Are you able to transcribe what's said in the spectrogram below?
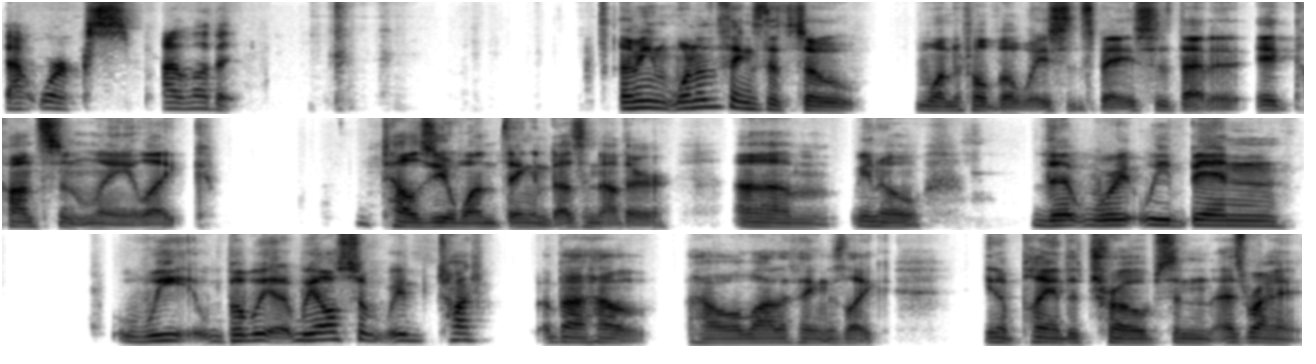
that works, I love it. I mean, one of the things that's so wonderful about Wasted Space is that it, it constantly like tells you one thing and does another. Um, you know, that we we've been we but we we also we've talked about how how a lot of things like you know play into tropes and as Ryan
